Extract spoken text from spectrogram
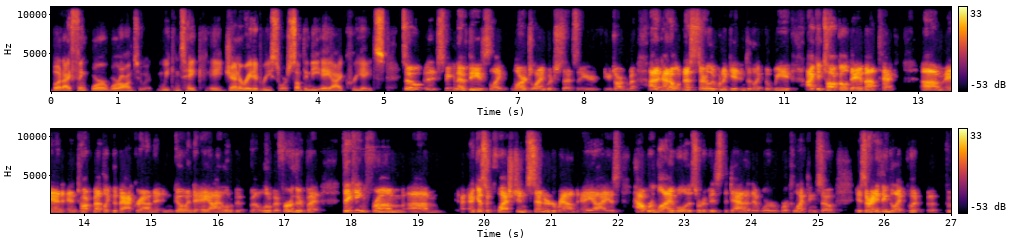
but I think we're we're onto it. We can take a generated resource, something the AI creates. So uh, speaking of these like large language sets that you're you're talking about, I, mm-hmm. I don't necessarily want to get into like the we. I could talk all day about tech, um, and and talk about like the background and go into AI a little bit a little bit further. But thinking from um, I guess a question centered around AI is how reliable is sort of is the data that we're we're collecting. So, is there anything to like put uh,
